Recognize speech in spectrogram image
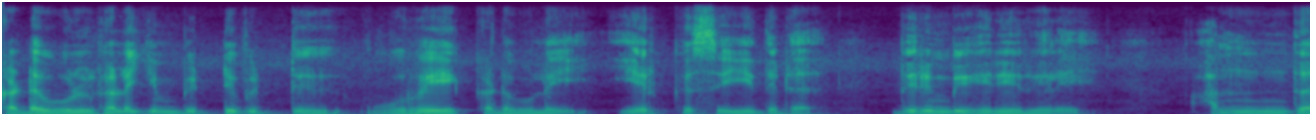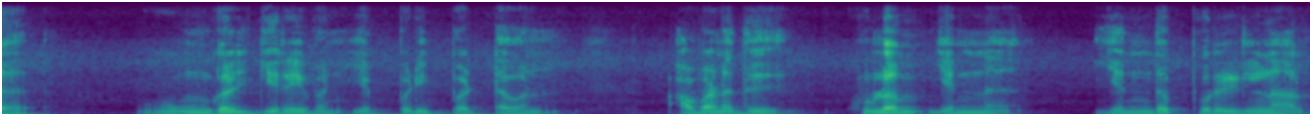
கடவுள்களையும் விட்டுவிட்டு ஒரே கடவுளை ஏற்க செய்திட விரும்புகிறீர்களே அந்த உங்கள் இறைவன் எப்படிப்பட்டவன்? அவனது குலம் என்ன? எந்த பொருளினால்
